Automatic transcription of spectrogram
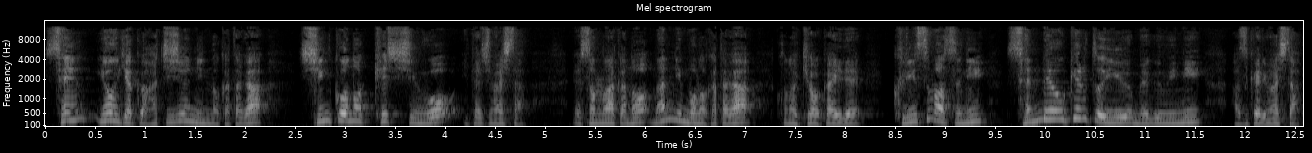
1480人の方が信仰の決心をいたしました。その中の何人もの方がこの教会でクリスマスに洗礼を受けるという恵みに預かりました。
